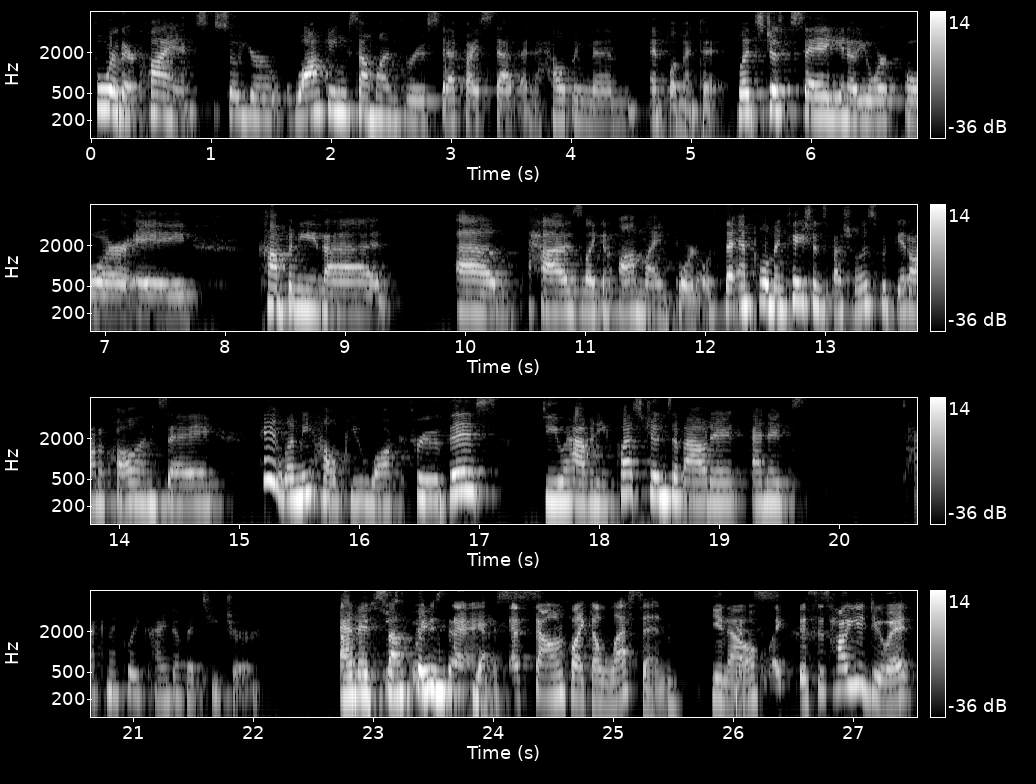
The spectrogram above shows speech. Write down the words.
for their clients. So you're walking someone through step by step and helping them implement it. Let's just say you know you work for a company that um, has like an online portal. The implementation specialist would get on a call and say hey let me help you walk through this. Do you have any questions about it? And it's technically kind of a teacher and it's something that, yes. that sounds like a lesson you know? Yes. like this is how you do it.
